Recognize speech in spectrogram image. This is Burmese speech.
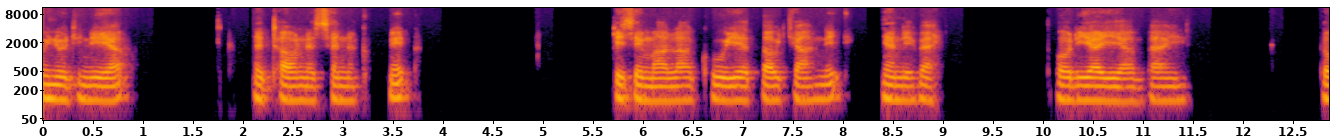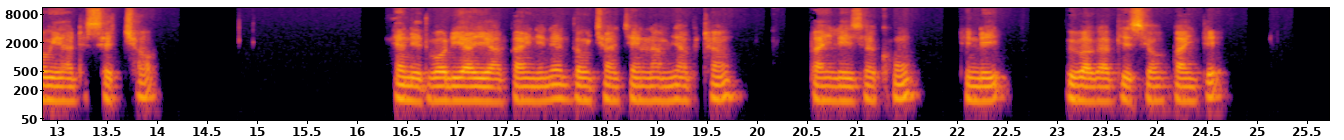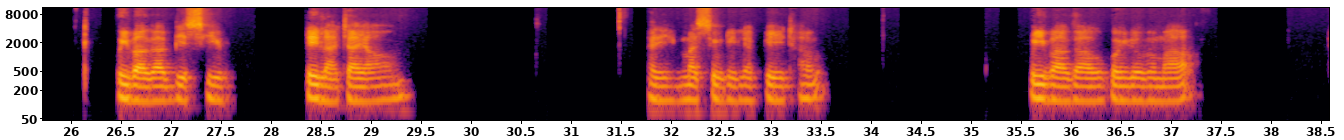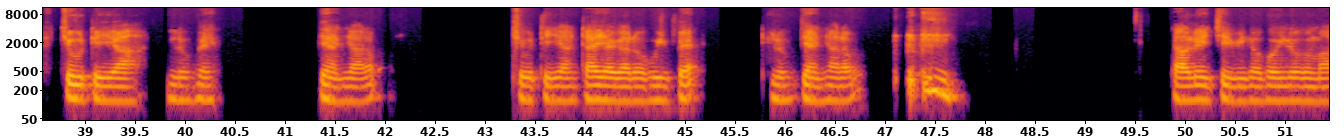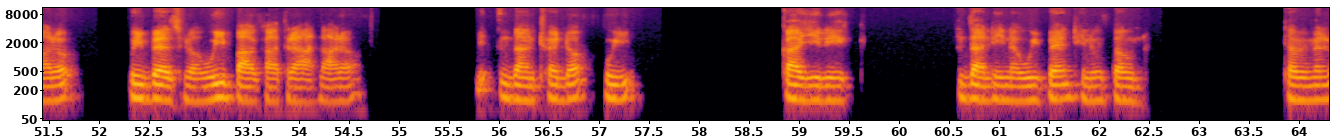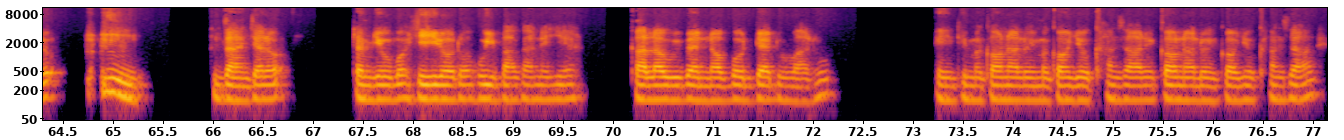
ုန်းကြီးတို့ဒီနေ့က2022ခုနှစ်ဒီဇင်ဘာလ9ရက်တောက်ကြနေ့ညနေပိုင်းဘောဓိယရာပိုင်း316ညနေသဘောတရားရာပိုင်းနေနဲ့သုံးချခြင်းလမ်းမြပထံပိုင်း40ခုဒီနေ့ဝိပါကပစ္စယောပိုင်း1ဝိပါကပစ္စည်းလေ့လာကြရအောင် အဲဒီမတ်စုလေးလည်းပေးထားဝိပါကကိုဘုန်းကြီးတို့ကမှအကျိုးတရားလို့ပဲပြန်ကြတော့ကျိုးတရားတရားကတော့ဝိပက်ဒီလိုပြန်ကြတော့ဒါလေးကြည့်ပြီးတော့ဘုန်းကြီးတို့ကမှတော့ဝိပက်ဆိုတော့ဝိပါကသရာလာတော့အတန်ထွက်တော့ဝိကာယီလေး အတလေးနဲ့ဝိပက်ဒီလိုသုံးဒါပေမဲ့လို့အတန်ကြတော့တမျိုးပေါ့ရေးတော့တော့ဝိပါကနဲ့ရေးကာလဝိပက်နောက်ပုတ်တက်တူပါလို့အဲဒီမကောင်းတာလို့မကောင်းရုပ်ခံစားရတယ်ကောင်းတာလို့ကောင်းရုပ်ခံစားရတယ်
